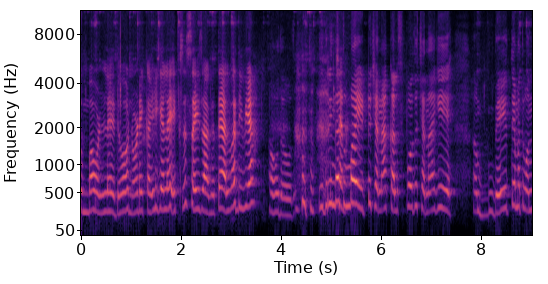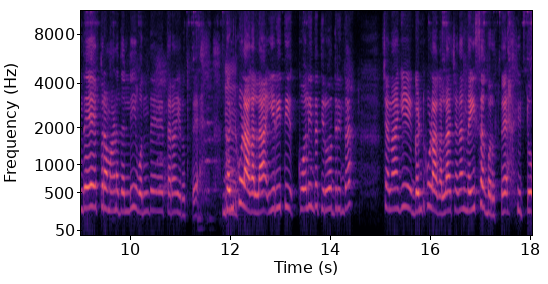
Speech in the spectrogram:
ತುಂಬ ಒಳ್ಳೆಯದು ನೋಡಿ ಕೈಗೆಲ್ಲ ಎಕ್ಸಸೈಸ್ ಆಗುತ್ತೆ ಅಲ್ವಾ ದಿವ್ಯಾ? ಹೌದೌದು. ಇದರಿಂದ ತುಂಬ ಇಟ್ಟು ಚೆನ್ನಾಗಿ ಕಲಿಸ್ಬೋದು ಚೆನ್ನಾಗಿ ಬೇಯುತ್ತೆ ಮತ್ತು ಒಂದೇ ಪ್ರಮಾಣದಲ್ಲಿ ಒಂದೇ ಥರ ಇರುತ್ತೆ. ಗಂಟುಗಳಾಗಲ್ಲ ಈ ರೀತಿ ಕೋಲಿಂದ ತಿರೋದ್ರಿಂದ ಚೆನ್ನಾಗಿ ಗಂಟುಗಳಾಗಲ್ಲ ಚೆನ್ನಾಗಿ ನೈಸಾಗಿ ಬರುತ್ತೆ ಹಿಟ್ಟು.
